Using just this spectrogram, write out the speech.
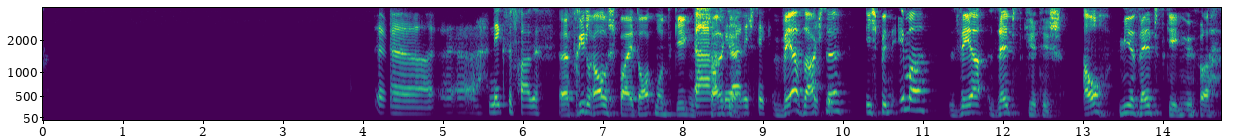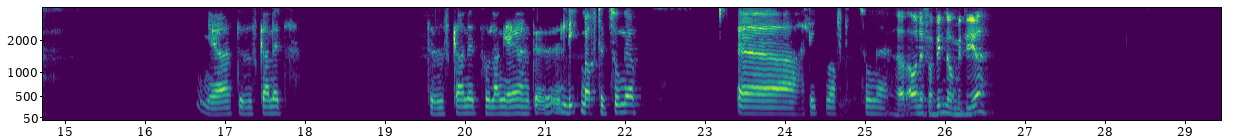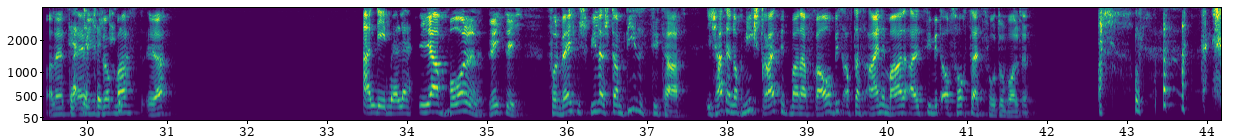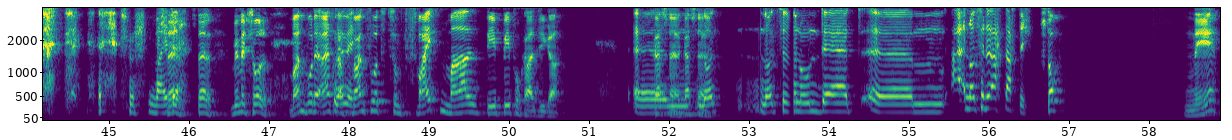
Äh, äh, nächste Frage. Äh, Friedel Rausch bei Dortmund gegen Ach, Schalke. Ja, richtig. Wer sagte, richtig. ich bin immer sehr selbstkritisch, auch mir selbst gegenüber? Ja, das ist gar nicht, das ist gar nicht so lange her. Das liegt mir auf der Zunge. Äh, liegt mir auf der Zunge. Hat auch eine Verbindung mit dir? Weil du jetzt der einen ähnlichen Job machst? Ja. Andi Mölle. Jawohl, richtig. Von welchem Spieler stammt dieses Zitat? Ich hatte noch nie Streit mit meiner Frau, bis auf das eine Mal, als sie mit aufs Hochzeitsfoto wollte. Weiter. Schnell, schnell. Mehmet Scholl, wann wurde Eintracht Mehmet. Frankfurt zum zweiten Mal DFB-Pokalsieger? Ähm, ganz schnell, ganz schnell. 1900, ähm, 1988. Stopp. Nee,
